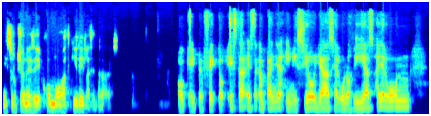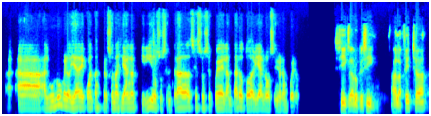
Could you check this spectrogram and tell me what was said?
instrucciones de cómo adquirir las entradas. Ok, perfecto. Esta, esta campaña inició ya hace algunos días. ¿Hay algún, algún número ya de cuántas personas ya han adquirido sus entradas? ¿Eso se puede adelantar o todavía no, señor Ampuero? Sí, claro que sí. A la fecha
